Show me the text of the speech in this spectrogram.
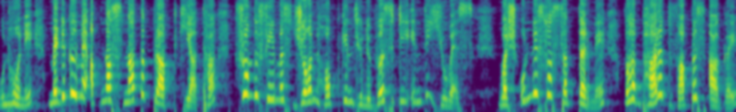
उन्होंने मेडिकल में अपना स्नातक प्राप्त किया था from the famous John Hopkins university in the US वर्ष 1970 में वह भारत वापस आ गए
